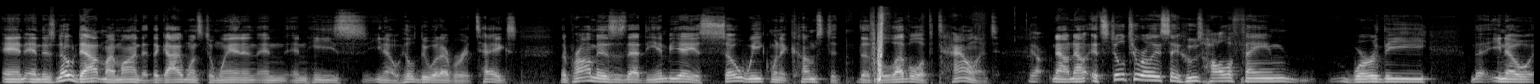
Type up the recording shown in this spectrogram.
And and there's no doubt in my mind that the guy wants to win and, and, and he's you know, he'll do whatever it takes. The problem is is that the NBA is so weak when it comes to the, the level of talent. Yep. Now now it's still too early to say who's Hall of Fame worthy. That you know,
